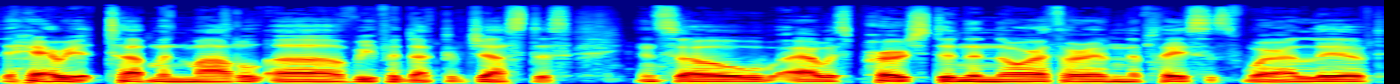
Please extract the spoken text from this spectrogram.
the Harriet Tubman model of reproductive justice. And so I was perched in the North or in the places where I lived.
